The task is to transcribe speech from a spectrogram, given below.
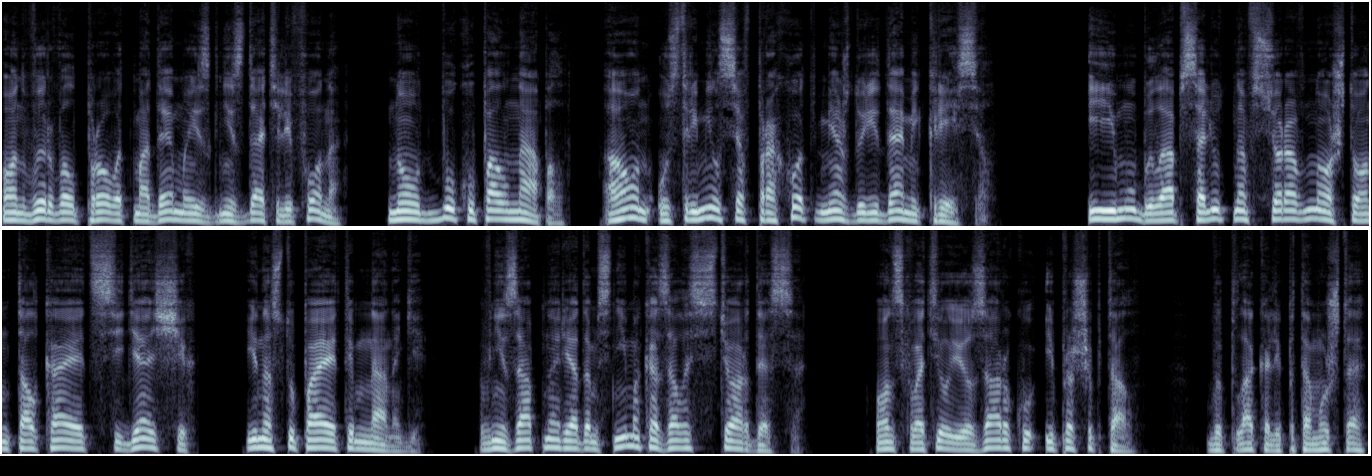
Он вырвал провод модема из гнезда телефона, ноутбук упал на пол, а он устремился в проход между рядами кресел. И ему было абсолютно все равно, что он толкает сидящих и наступает им на ноги. Внезапно рядом с ним оказалась стюардесса. Он схватил ее за руку и прошептал. «Вы плакали, потому что...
